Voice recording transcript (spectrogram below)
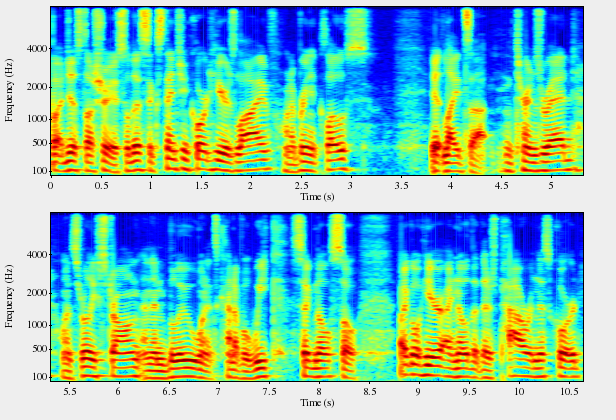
but just I'll show you. So this extension cord here is live. When I bring it close it lights up. It turns red when it's really strong and then blue when it's kind of a weak signal. So if I go here, I know that there's power in this cord.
